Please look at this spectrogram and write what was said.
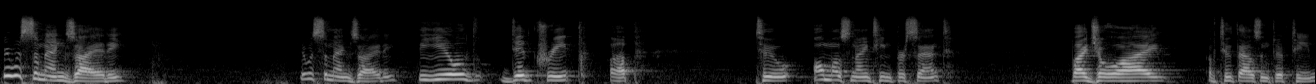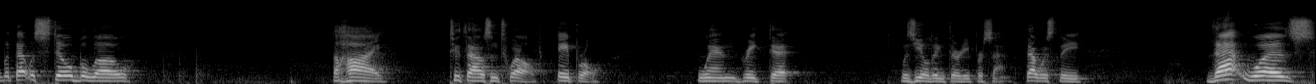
There was some anxiety there was some anxiety. The yield did creep up to almost 19% by July of 2015, but that was still below the high 2012, April, when Greek debt was yielding 30%. That was the that was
